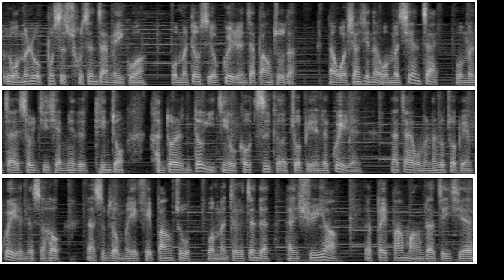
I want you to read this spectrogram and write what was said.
我们如果不是出生在美国。我们都是有贵人在帮助的，那我相信呢，我们现在我们在收音机前面的听众，很多人都已经有够资格做别人的贵人。那在我们能够做别人贵人的时候，那是不是我们也可以帮助我们这个真的很需要呃被帮忙的这些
